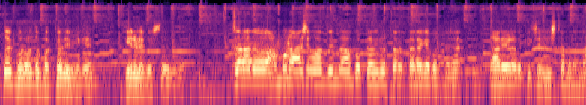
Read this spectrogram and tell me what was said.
ಇದಾಗ ಬರುವಂತ ಭಕ್ತಾದಿಗಳಿಗೆ ಏನ್ ಹೇಳಿ ಬಯಸ್ತಾ ಸರ್ ಅದು ಅಮ್ಮನ ಆಶೀರ್ವಾದದಿಂದ ಭಕ್ತಾದಿಗಳು ತರ ತನಗೆ ಬರ್ತಾರೆ. ನಾನು ಹೇಳೋದಕ್ಕೆ ಇಷ್ಟ ಇಷ್ಟಪಡಲ್ಲ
